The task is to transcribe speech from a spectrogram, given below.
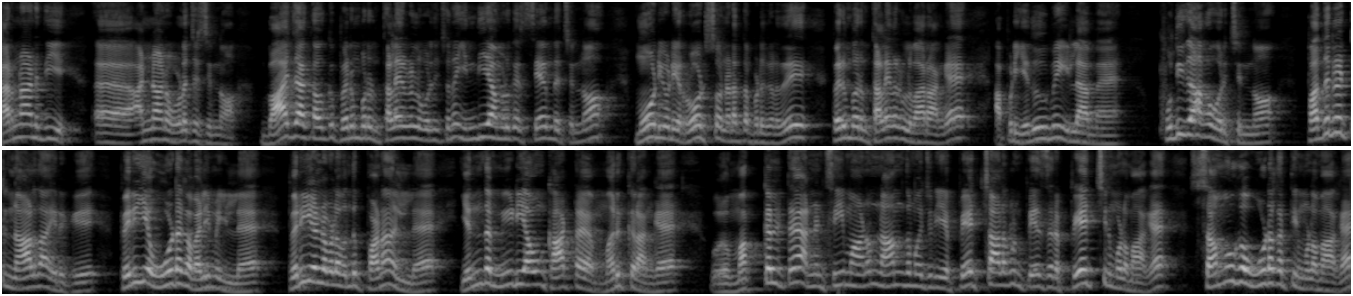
கருணாநிதி அண்ணான்னு உழைச்ச சின்னம். பாஜகவுக்கு பெரும்பெரும் தலைவர்கள் ஒரு சின்னம் இந்தியா முழுக்க சேர்ந்த சின்னம் மோடியுடைய ரோட் ஷோ நடத்தப்படுகிறது. பெரும்பெரும் தலைவர்கள் வராங்க. அப்படி எதுவுமே இல்லாமல் புதிதாக ஒரு சின்னம் பதினெட்டு நாள் தான் இருக்குது பெரிய ஊடக வலிமை இல்லை. பெரிய அளவில் வந்து பணம் இல்லை. எந்த மீடியாவும் காட்ட மறுக்கிறாங்க. மக்கள்கிட்ட அண்ணன் சீமானும் நாம் தமிழ்ச்சியுடைய பேச்சாளர்களும் பேசுகிற பேச்சின் மூலமாக சமூக ஊடகத்தின் மூலமாக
